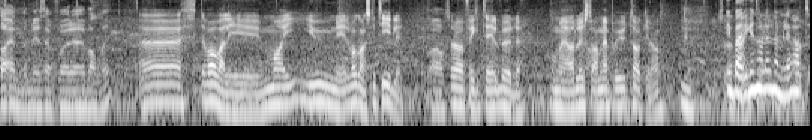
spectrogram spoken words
ta NM istedenfor eh, vanlig? Eh, det var vel i mai-juni. Det var ganske tidlig. Så da fikk jeg tilbud om jeg hadde lyst til å være med på uttaket. da. Mm. I Bergen tenkte har de nemlig hatt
